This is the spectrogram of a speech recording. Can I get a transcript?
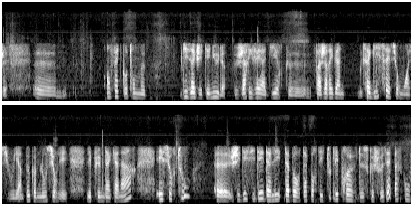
je- euh, en fait, quand on me disait que j'étais nulle, j'arrivais à dire que, enfin, j'arrivais à, ça glissait sur moi, si vous voulez, un peu comme l'eau sur les, les plumes d'un canard. Et surtout, euh, j'ai décidé d'aller d'abord d'apporter toutes les preuves de ce que je faisais parce qu'on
